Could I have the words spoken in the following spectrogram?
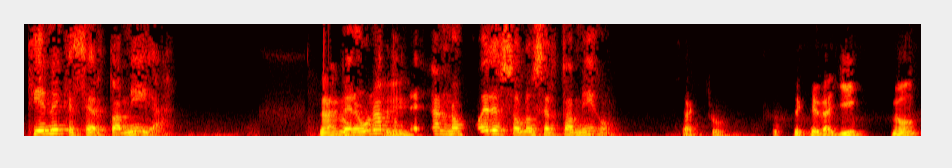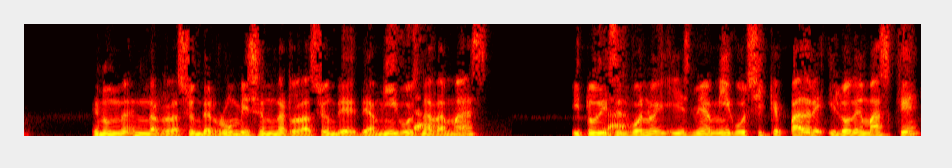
tiene que ser tu amiga. Claro, pero una pareja no puede solo ser tu amigo. Exacto. Se queda allí, ¿no? En una, relación de roomies, en una relación de, amigos nada más. Y tú dices, bueno, y es mi amigo, sí, qué padre. ¿Y lo demás qué?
